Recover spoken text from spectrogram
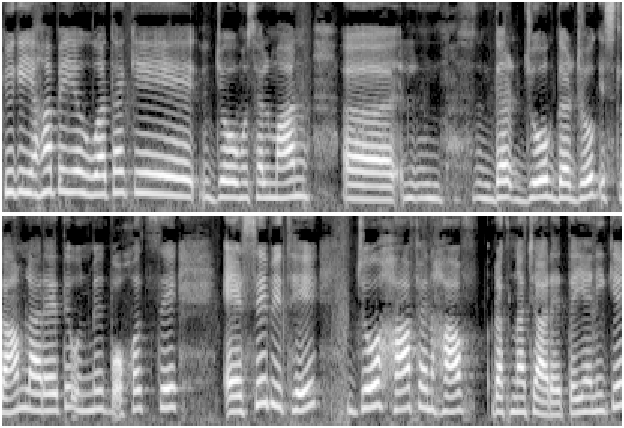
کیونکہ یہاں پہ یہ ہوا تھا کہ جو مسلمان در جوگ در جوگ اسلام لا رہے تھے، ان میں بہت سے ایسے بھی تھے جو ہاف اینڈ ہاف رکھنا چاہ رہے تھے۔ یعنی کہ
